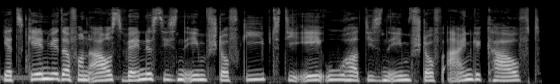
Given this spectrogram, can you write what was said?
Jetzt gehen wir davon aus, wenn es diesen Impfstoff gibt, die EU hat diesen Impfstoff eingekauft,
